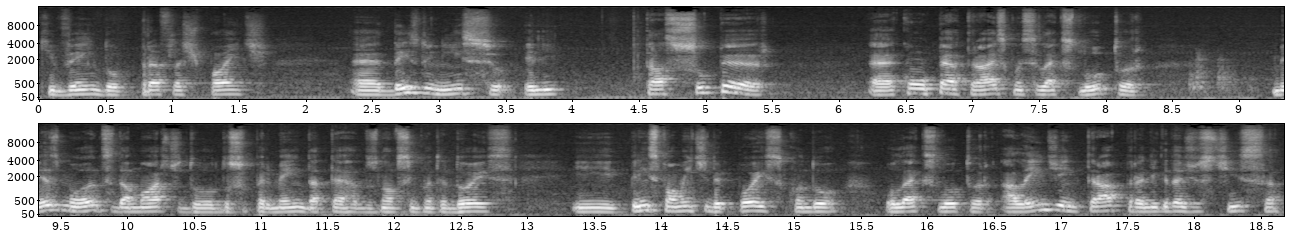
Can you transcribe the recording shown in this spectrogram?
que vem do pré-Flashpoint, é, desde o início ele tá super é, com o pé atrás com esse Lex Luthor, mesmo antes da morte do, do Superman da Terra dos 952 e principalmente depois, quando o Lex Luthor, além de entrar para a Liga da Justiça,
